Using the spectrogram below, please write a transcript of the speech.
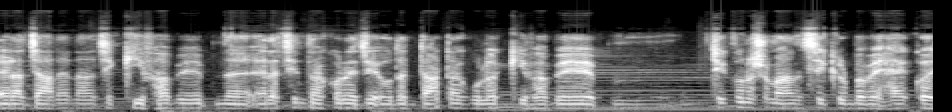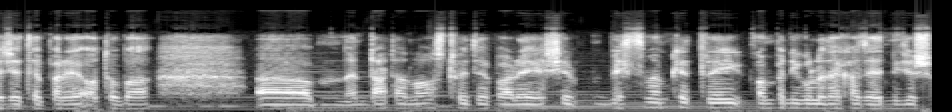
এরা জানে না যে কীভাবে, এরা চিন্তা করে যে ওদের ডাটাগুলো কীভাবে যে কোনো সময় আনসিকিউর ভাবে হ্যাক হয়ে যেতে পারে অথবা ডাটা লস্ট হইতে পারে। সে ম্যাক্সিমাম ক্ষেত্রেই কোম্পানিগুলো দেখা যায় নিজস্ব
